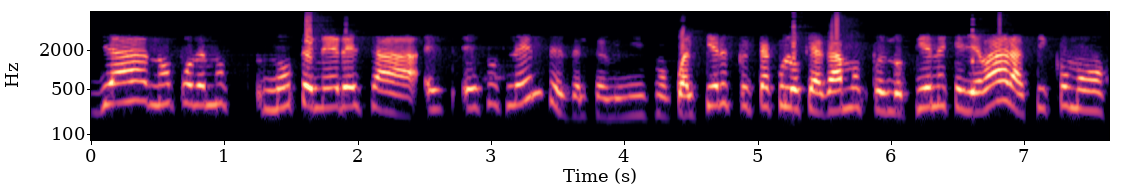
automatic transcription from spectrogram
ya no podemos no tener esa esos lentes del feminismo. Cualquier espectáculo que hagamos pues lo tiene que llevar así como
